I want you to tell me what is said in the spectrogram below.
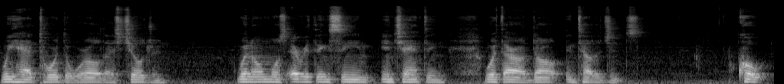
we had toward the world as children, when almost everything seemed enchanting with our adult intelligence. Quote,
